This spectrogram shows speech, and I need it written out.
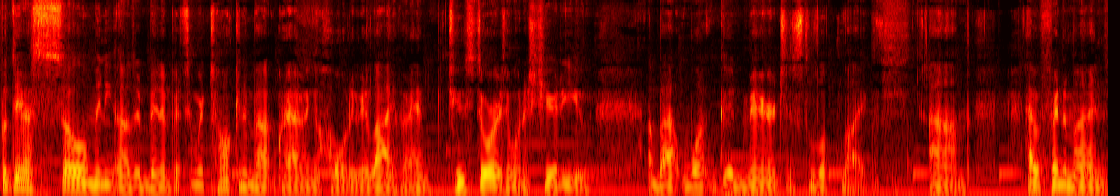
But there are so many other benefits, and we're talking about grabbing a hold of your life. I have two stories I want to share to you about what good marriages look like. Um, I have a friend of mine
